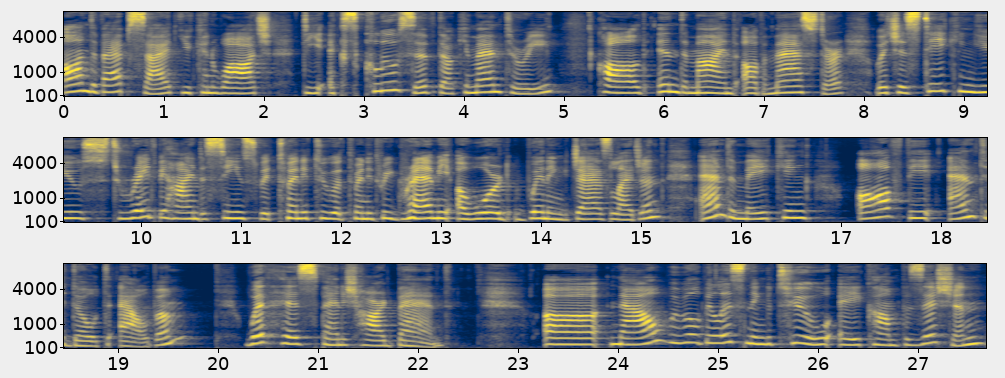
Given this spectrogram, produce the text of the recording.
On the website, you can watch the exclusive documentary called In the Mind of a Master, which is taking you straight behind the scenes with 22 or 23 Grammy Award winning jazz legend and the making of the Antidote album with his Spanish Heart Band. Uh, now we will be listening to a composition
